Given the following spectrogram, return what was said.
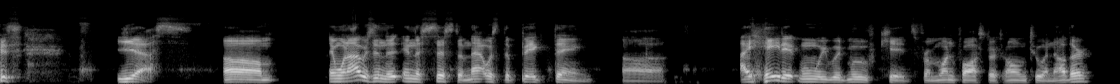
yes. Um, and when I was in the in the system, that was the big thing. Uh, I hate it when we would move kids from one foster home to another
